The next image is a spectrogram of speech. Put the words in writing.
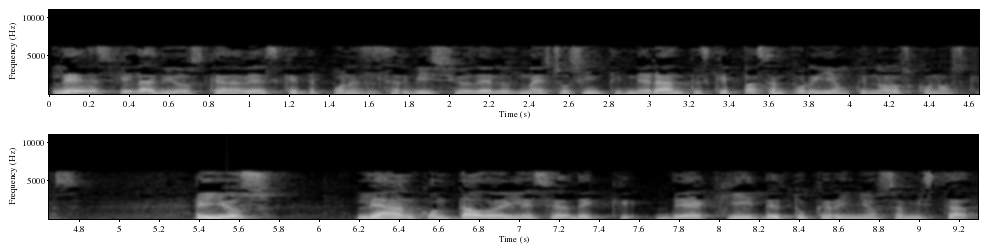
le eres fiel a Dios cada vez que te pones al servicio de los maestros itinerantes que pasan por ahí aunque no los conozcas. Ellos le han contado a la iglesia de, de aquí de tu cariñosa amistad.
